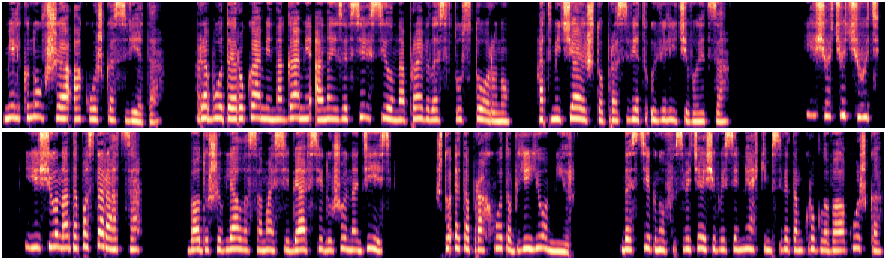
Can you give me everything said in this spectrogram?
мелькнувшее окошко света. Работая руками и ногами, она изо всех сил направилась в ту сторону, отмечая, что просвет увеличивается. «Еще чуть-чуть, еще надо постараться», воодушевляла сама себя всей душой, надеясь, что это проход в ее мир. Достигнув светящегося мягким светом круглого окошка,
